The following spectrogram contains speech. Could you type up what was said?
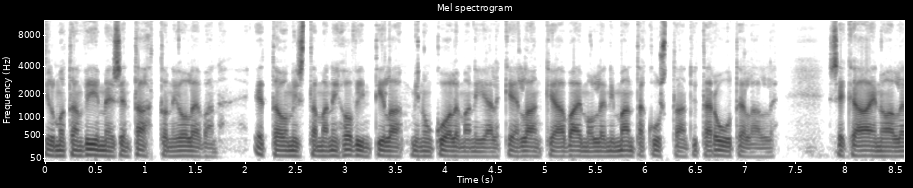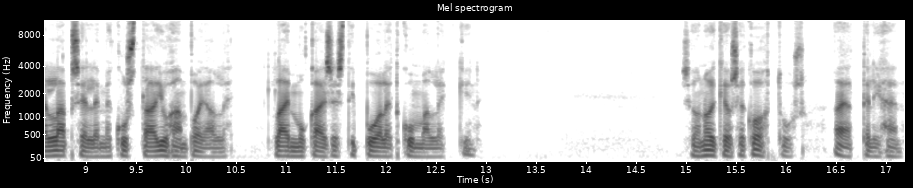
Ilmoitan viimeisen tahtoni olevan, että omistamani hovin tila minun kuolemani jälkeen lankeaa vaimolleni Manta Kustaan tytär Uutelalle sekä ainoalle lapsellemme Kustaa Juhanpojalle, lainmukaisesti puolet kummallekin. Se on oikeus ja kohtuus, ajatteli hän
